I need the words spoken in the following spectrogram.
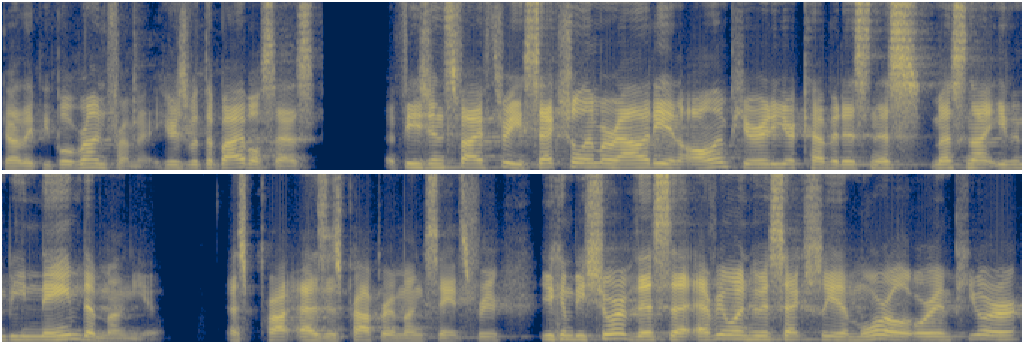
Godly people run from it. Here's what the Bible says Ephesians 5 3 Sexual immorality and all impurity or covetousness must not even be named among you, as, pro- as is proper among saints. For you can be sure of this that everyone who is sexually immoral or impure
